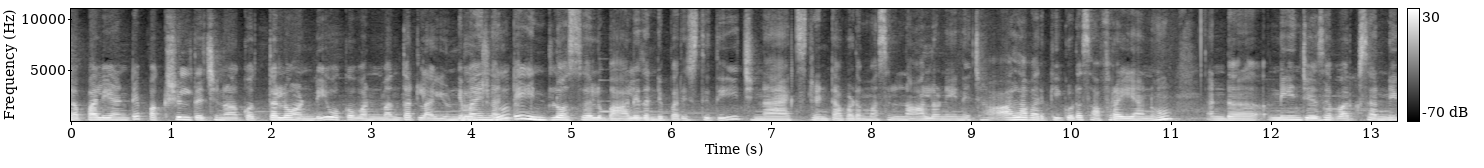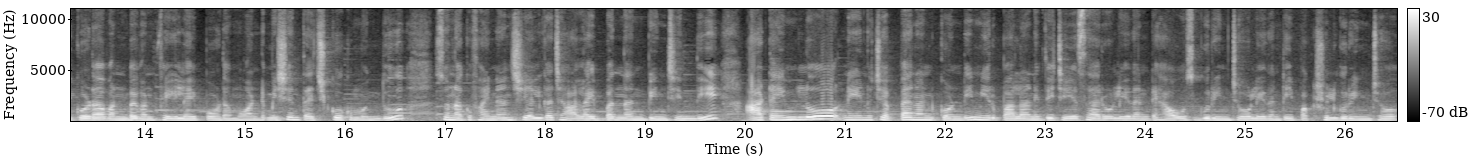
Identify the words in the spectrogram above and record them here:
చెప్పాలి అంటే పక్షులు తెచ్చిన కొత్తలో అండి ఒక వన్ మంత్ అట్లా అయ్యుండి ఏమైందంటే ఇంట్లో అసలు బాగాలేదండి పరిస్థితి. చిన్న యాక్సిడెంట్ అవ్వడం అసలు నాలో నేనే చాలా వరకు కూడా సఫర్ అయ్యాను. అండ్ నేను చేసే వర్క్స్ అన్నీ కూడా వన్ బై వన్ ఫెయిల్ అయిపోవడము అంటే మిషన్ తెచ్చుకోకముందు. సో నాకు ఫైనాన్షియల్గా చాలా ఇబ్బంది అనిపించింది. ఆ టైంలో నేను చెప్పాను అనుకోండి మీరు పలానిది చేశారు లేదంటే హౌస్ గురించో లేదంటే ఈ పక్షుల గురించో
